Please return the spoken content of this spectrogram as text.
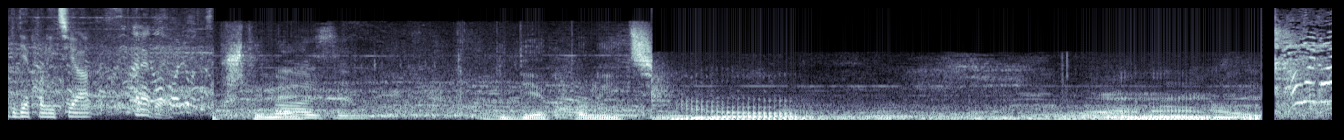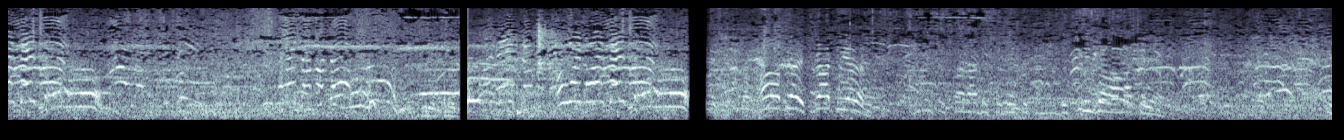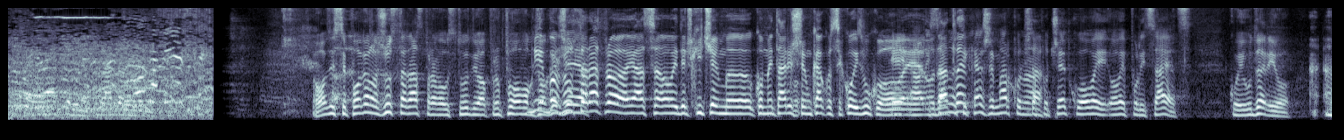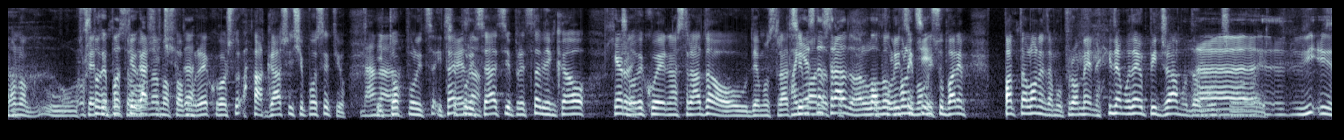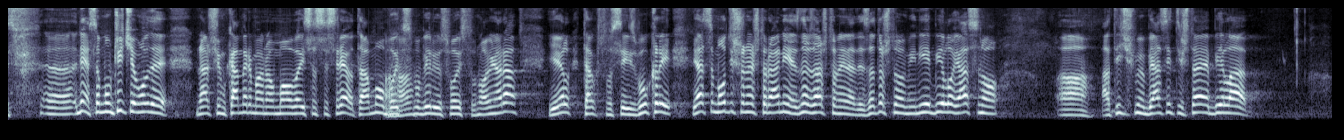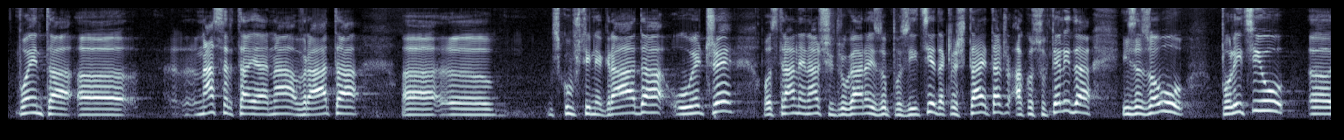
gdje policija reaguje. Se povela žusta rasprava u studiju apropo ovog Nije događaja. Nije baš žusta rasprava, ja sa ovaj dečkićem e, komentarišem kako se ko izvukao ovaj, e, ali odatle. Samo da ti kaže, Marko, na Šta? početku ovaj, ovaj policajac koji je udario onog u što ga posetio Gašić. Pa da. mu rekao, što, a Gašić je posetio. Da, da, I, tog polica, I taj Sve policajac je predstavljen kao Heroj. čovek koji je nastradao u demonstracijama. Pa jes nastradao, ali od policije. Mogli su barem pantalone da mu promene i da mu daju pidžamu da obuče. Ovaj. Ne, sa momčićem ovde, našim kamermanom, ovaj, sam se sreo tamo, obojice smo bili u svojstvu novinara, jel? Tako smo se izvukli. Ja sam otišao nešto ranije, znaš zašto ne nade? Zato što mi nije bilo jasno, a, a ti ćeš mi objasniti šta je bila poenta a, nasrtaja na vrata a, a, Skupštine grada uveče od strane naših drugara iz opozicije. Dakle, šta je tačno? Ako su hteli da izazovu policiju,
